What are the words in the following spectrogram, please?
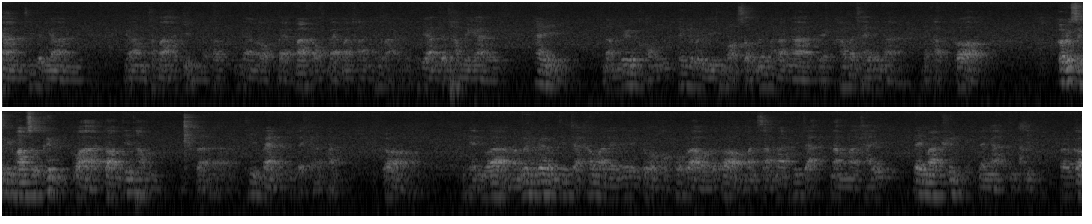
งานที่เป็นงานงานทำมาหากินนะครับ งานออกแบบบ้านออกแบบอาคารทั้งหลายพยายามจะทำยังไงให้นำเรื่องของเทคโนโลยีที่เหมาะสมเรื่องพลังงานเนี่ยเข้ามาใช้ในงานนะครับ ก็ก็รู้สึกมีความสุขขึ้นกว่าตอนที่ทำที่แบรนด์อาร์ติเตกนะครับ ก็เห็นว่ามันเริ่มเริ่มที่จะเข้ามาในในตัวของพวกเรา แล้วก็มันสามารถที่จะนำมาใช้ได้มากขึ้นในงานจริงๆ แล้วก็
